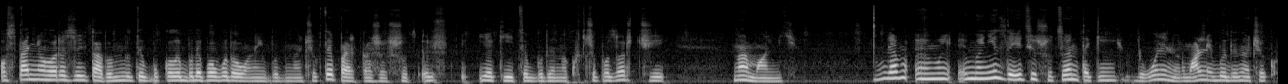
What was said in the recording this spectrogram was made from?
останнього результату. Ну, типу, коли буде побудований будиночок. Тепер каже, що, який це будинок, чи позор, чи нормальний. Я, е, мені здається, що це такий доволі нормальний будиночок.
